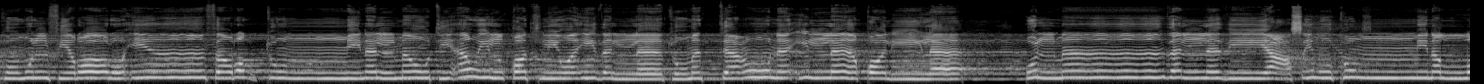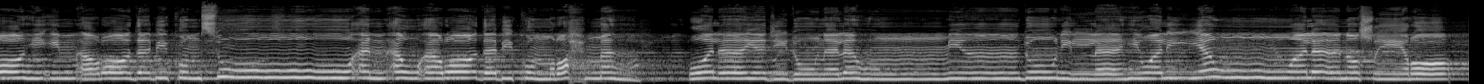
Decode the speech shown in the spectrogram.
عليكم الفرار إن فررتم من الموت أو القتل وإذا لا تمتعون إلا قليلا. قل من ذا الذي يعصمكم من الله إن أراد بكم سوءا أو أراد بكم رحمة ولا يجدون لهم من دون الله وليا ولا نصيرا.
